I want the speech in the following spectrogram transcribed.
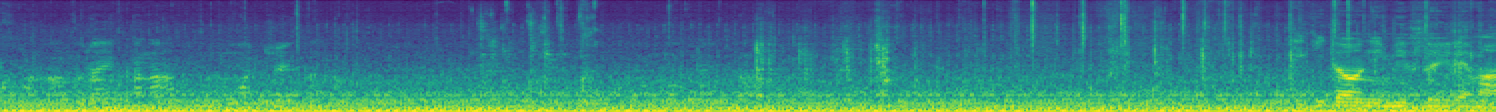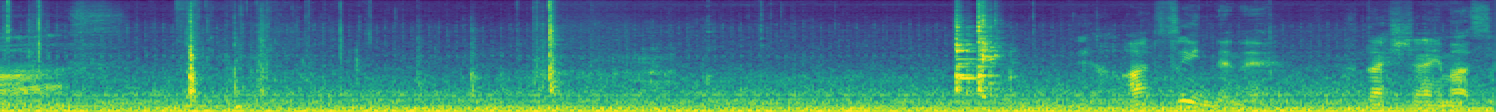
このぐらいかなもうちょいかな当に水入れます。暑いんでね蓋しちゃいます。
